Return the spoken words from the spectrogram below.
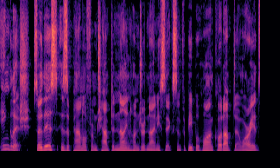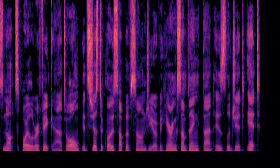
English. So this is a panel from chapter 996, and for people who aren't caught up, don't worry, it's not spoilerific at all. It's just a close-up of Sanji overhearing something that is legit it.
